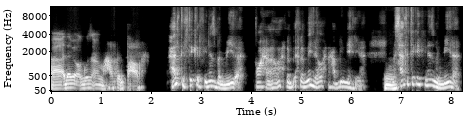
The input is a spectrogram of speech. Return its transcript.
فده بيبقى جزء من مرحله التعارف. هل تفتكر في نسبة كبيرة؟ طبعا إحنا إحنا إحنا بنهري أهو إحنا حابين نهري يعني. بس هل تفتكر في نسبة كبيرة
